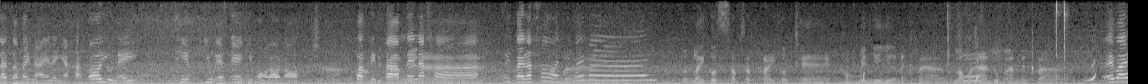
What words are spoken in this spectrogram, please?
เราจะไปไหนอะไรเงี้ยค่ะ ก็อยู่ในทริป USA ทริปของเราเนาะใช่ฝากติดตามด้วยนะคะไปแล้วค่ะวันนี้บ๊ายบาย กดไลค์ กด subscribe กดแชร์ คอมเมนต์เยอะๆนะครับ เรามาอ่านทุกอันนะครับ บ๊ายบาย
